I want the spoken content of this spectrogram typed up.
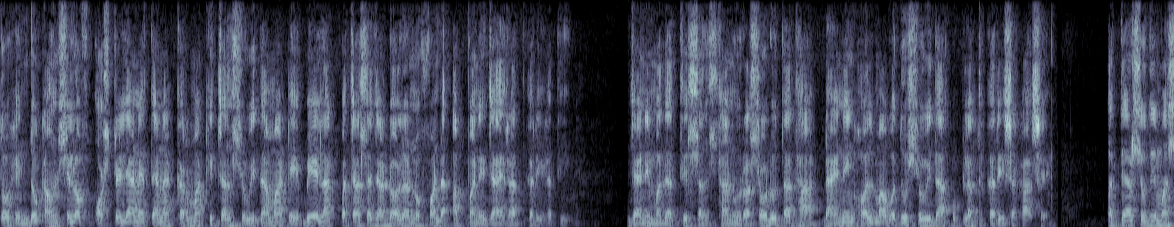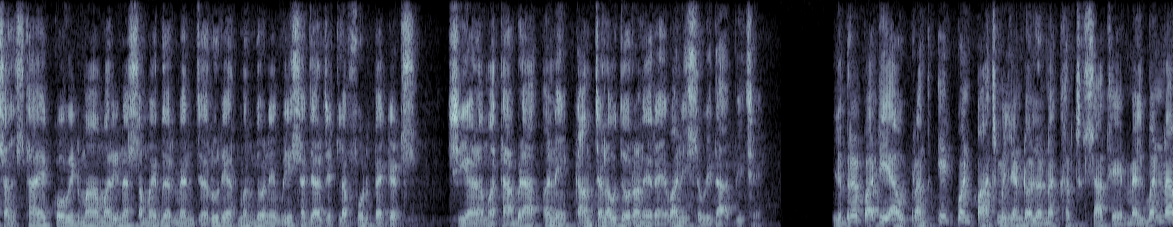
તો હિન્દુ કાઉન્સિલ ઓફ ઓસ્ટ્રેલિયાને તેના કર્મા કિચન સુવિધા માટે બે લાખ પચાસ હજાર ડોલરનું ફંડ આપવાની જાહેરાત કરી હતી. જેની મદદથી સંસ્થાનું રસોડું તથા ડાઇનિંગ હોલમાં વધુ સુવિધા ઉપલબ્ધ કરી શકાશે. અત્યાર સુધીમાં સંસ્થાએ કોવિડ મહામારીના સમય દરમિયાન જરૂરિયાતમંદોને વીસ હજાર જેટલા ફૂડ પેકેટ્સ શિયાળામાં ધાબળા અને કામચલાઉ ધોરણે રહેવાની સુવિધા આપી છે. લિબરલ પાર્ટીએ આ ઉપરાંત એક પોઈન્ટ પાંચ મિલિયન ડોલરના ખર્ચ સાથે મેલબર્નના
